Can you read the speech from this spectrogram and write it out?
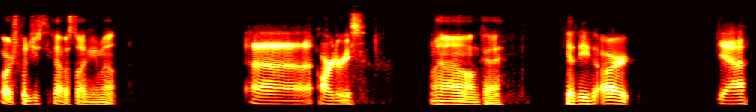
course, what do you think I was talking about? Uh, arteries. Oh, okay. Because he's art. Yeah.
